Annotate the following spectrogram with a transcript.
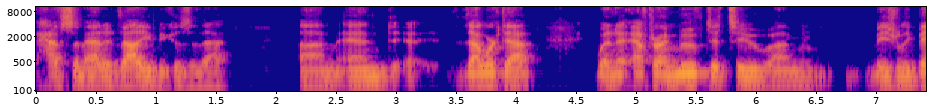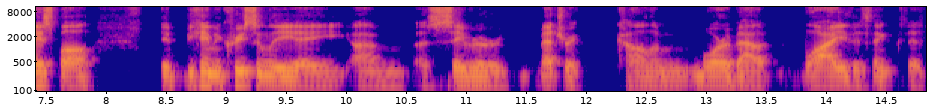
have some added value because of that. Um, and that worked out. When after I moved it to um, Major League Baseball, it became increasingly a, um, a sabermetric column, more about why to think that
